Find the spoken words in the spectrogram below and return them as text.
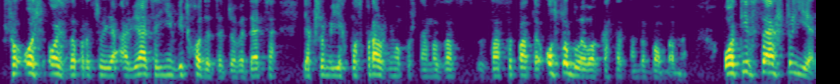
що ось ось запрацює авіація. Їм відходити доведеться, якщо ми їх по-справжньому почнемо зас- засипати, особливо касетними бомбами. От і все, що є.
